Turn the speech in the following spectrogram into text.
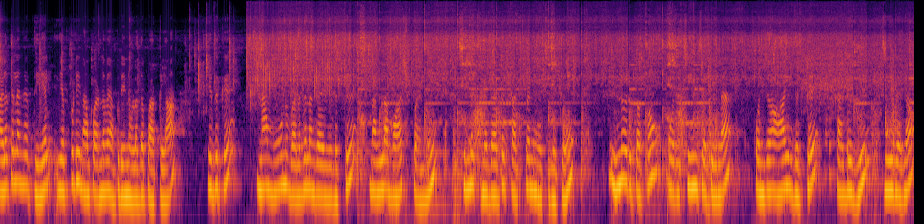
வழுதலங்க தீயல் எப்படி நான் பண்ணுவேன் அப்படின்னு உள்ளதை பார்க்கலாம். இதுக்கு நான் மூணு வழுதலங்காய் எடுத்து நல்லா வாஷ் பண்ணி சின்ன சின்னதாட்டு கட் பண்ணி வச்சுருக்கேன். இன்னொரு பக்கம் ஒரு சீன் சட்டியில் கொஞ்சம் ஆயில் விட்டு கடுகு ஜீரகம்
